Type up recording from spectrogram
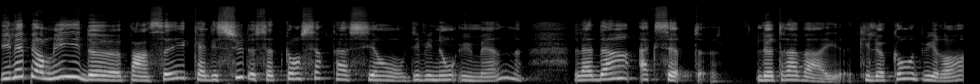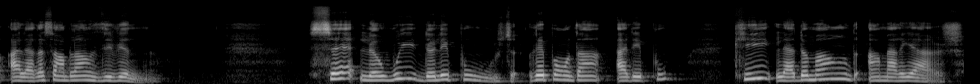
Il est permis de penser qu'à l'issue de cette concertation divino-humaine, l'Adam accepte le travail qui le conduira à la ressemblance divine. C'est le oui de l'épouse répondant à l'époux qui la demande en mariage.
